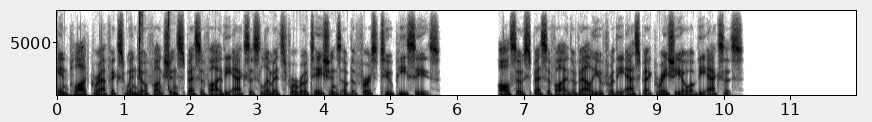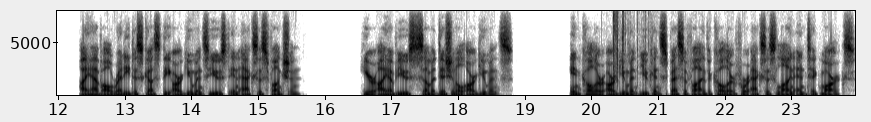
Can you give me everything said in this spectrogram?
In plot graphics window function specify the axis limits for rotations of the first two PCs. Also specify the value for the aspect ratio of the axis. I have already discussed the arguments used in axis function. Here I have used some additional arguments. In color argument you can specify the color for axis line and tick marks.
